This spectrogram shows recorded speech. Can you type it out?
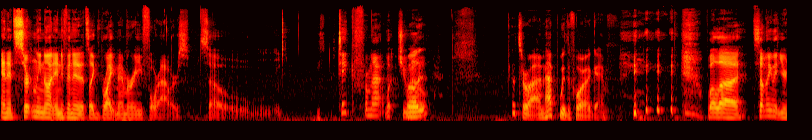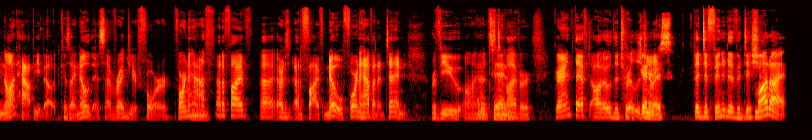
and it's certainly not infinite it's like bright memory four hours so take from that what you Well, will That's all right. I'm happy with the four-hour game. well uh something that you're not happy about because i know this i've read your four four and a half Mm. and a half out of five uh out of five no four and a half out of ten review on uh, 10. Stevivor grand theft auto the trilogy Generous. the definitive edition Might I,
